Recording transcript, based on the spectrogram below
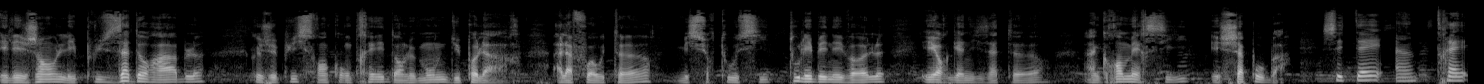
et les gens les plus adorables que je puisse rencontrer dans le monde du polar, à la fois auteurs, mais surtout aussi tous les bénévoles et organisateurs. Un grand merci et chapeau bas. C'était un très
